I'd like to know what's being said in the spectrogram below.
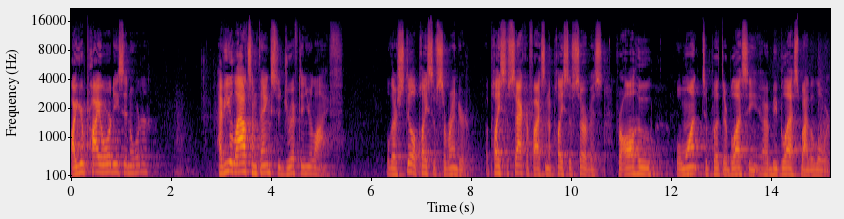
Are your priorities in order? Have you allowed some things to drift in your life? Well, there's still a place of surrender, a place of sacrifice, and a place of service for all who will want to put their blessing or be blessed by the Lord.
